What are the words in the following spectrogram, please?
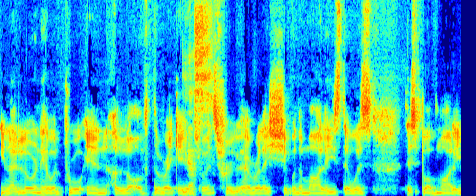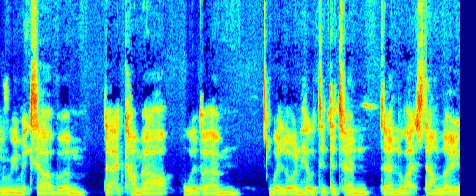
you know Lauryn Hill had brought in a lot of the reggae Yes. influence through her relationship with the Marleys. There was this Bob Marley remix album that had come out with um where Lauryn Hill did the turn turn the lights down low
